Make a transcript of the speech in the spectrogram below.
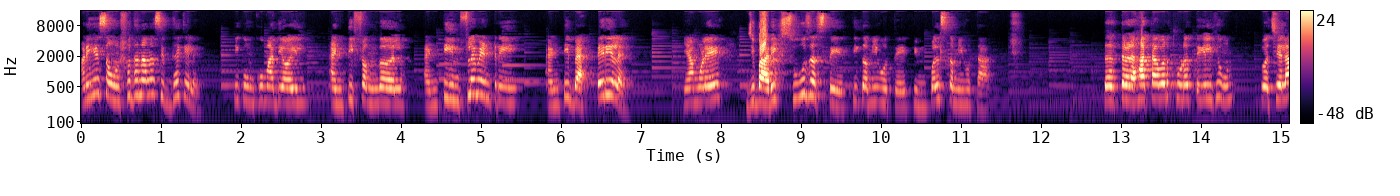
आणि हे संशोधनानं सिद्ध केलंय. ती Kumkumadi oil anti fungal anti inflammatory anti bacterial आहे. यामुळे जी बारीक सूज असते ती कमी होते पिंपल्स कमी होतात. तर तळहातावर थोडं तेल घेऊन त्वचेला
